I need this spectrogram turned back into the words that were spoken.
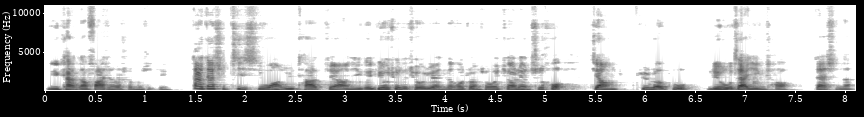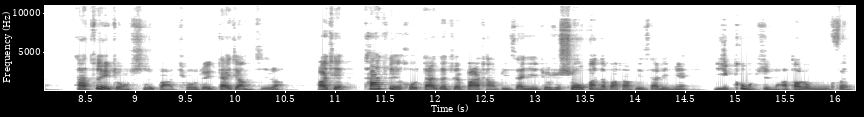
你看到发生了什么事情？大家是寄希望于他这样一个优秀的球员能够转成为教练之后，将俱乐部留在英超。但是呢，他最终是把球队带降级了。而且他最后带的这八场比赛，也就是收官的八场比赛里面，一共只拿到了五分，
